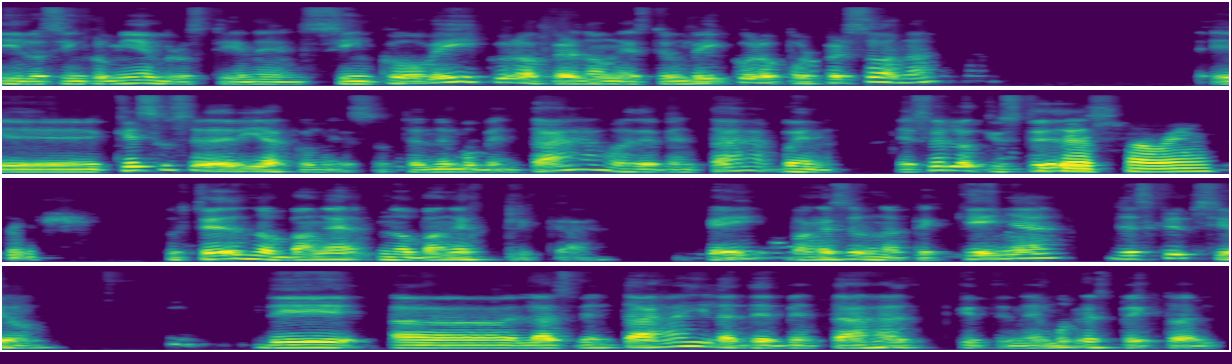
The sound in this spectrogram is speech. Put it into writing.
y los cinco miembros tienen cinco vehículos, perdón, este un vehículo por persona, eh, ¿qué sucedería con eso? ¿Tenemos ventajas o desventajas? Bueno, eso es lo que ustedes, ustedes nos van a, nos van a explicar. ¿Ok? Van a hacer una pequeña descripción de ah, las ventajas y las desventajas que tenemos respecto al,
